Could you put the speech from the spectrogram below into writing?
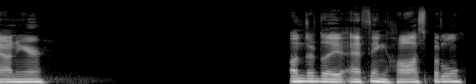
Down here? Under the effing hospital?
